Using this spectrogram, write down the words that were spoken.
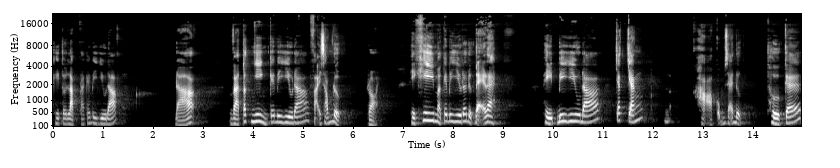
khi tôi lập ra cái BU đó. Đó. Và tất nhiên cái BU đó phải sống được. Rồi. Thì khi mà cái BU đó được đẻ ra, thì BU đó chắc chắn họ cũng sẽ được thừa kế,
